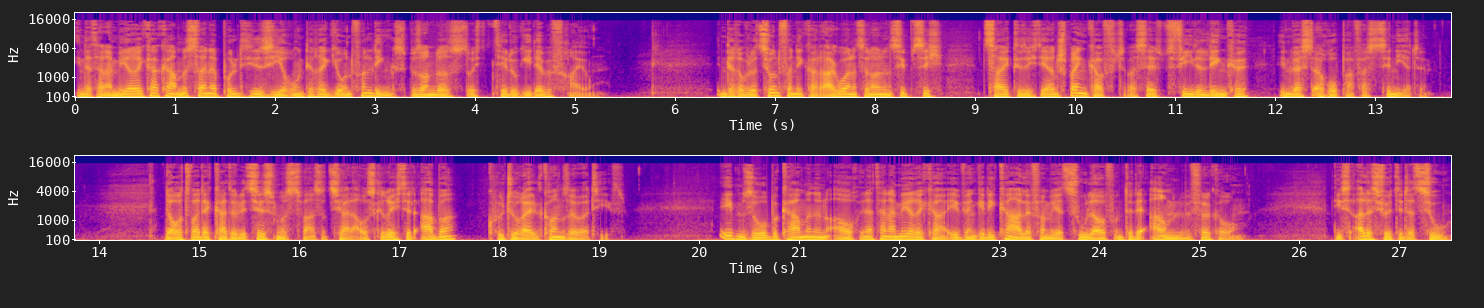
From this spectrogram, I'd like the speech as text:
In Lateinamerika kam es zu einer Politisierung der Region von links, besonders durch die Theologie der Befreiung. In der Revolution von Nicaragua 1979 zeigte sich deren Sprengkraft, was selbst viele Linke in Westeuropa faszinierte. Dort war der Katholizismus zwar sozial ausgerichtet, aber kulturell konservativ. Ebenso bekamen nun auch in Lateinamerika Evangelikale vermehrt Zulauf unter der armen Bevölkerung. Dies alles führte dazu,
